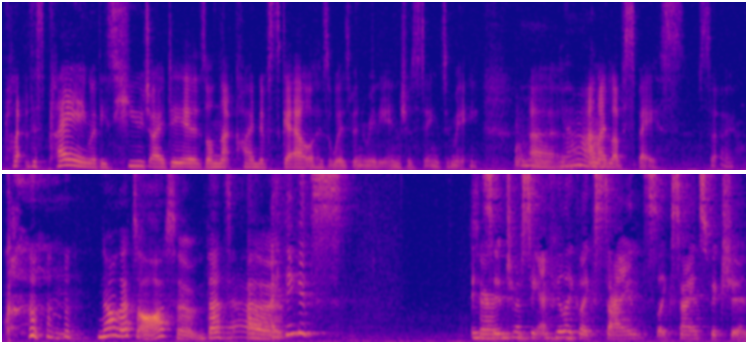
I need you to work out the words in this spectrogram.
pl- this playing with these huge ideas on that kind of scale has always been really interesting to me. Um, Yeah. And I love space, so No, that's awesome. That's Yeah. uh, I think it's it's Sarah? interesting. I feel like like science like science fiction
